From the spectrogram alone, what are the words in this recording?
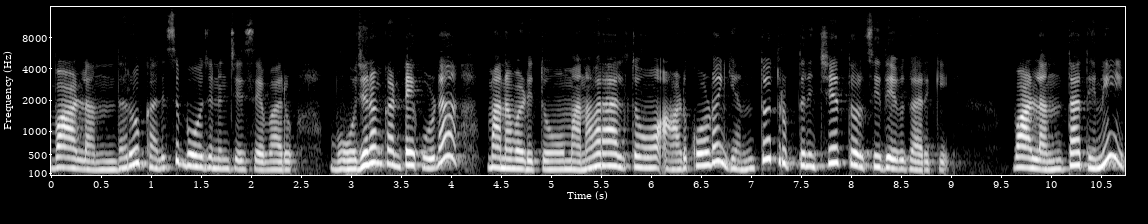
వాళ్ళందరూ కలిసి భోజనం చేసేవారు. భోజనం కంటే కూడా మనవడితో మనవరాలతో ఆడుకోవడం ఎంతో తృప్తినిచ్చేది తులసీదేవి గారికి. వాళ్ళంతా తిని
